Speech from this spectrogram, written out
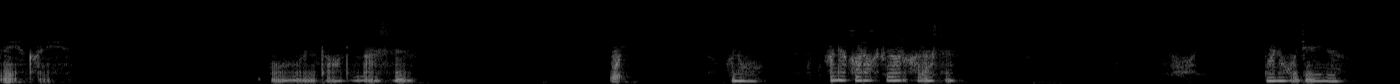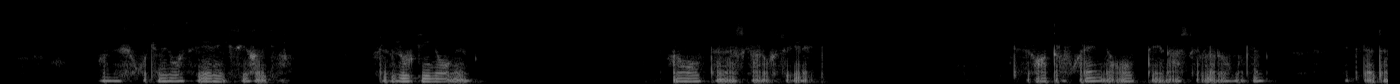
اونی کنی اون تختی بسیم ana qaroqchilar qal'asi voy mana xo'jayini. Mana shu xo'jayin o'zi kerak sehrgar. Zo'r kiyinib olgan. Ana oltitagi askari bo'lsa kerak. Atrof qarangda oltita yana askarlar yo'qmikan betladi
